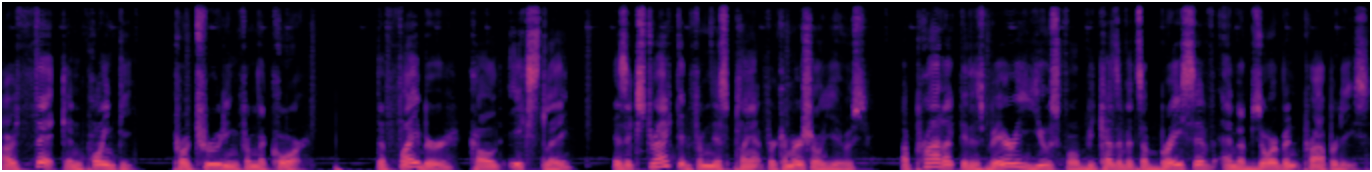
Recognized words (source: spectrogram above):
are thick and pointy, protruding from the core. The fiber, called ixtle, is extracted from this plant for commercial use, a product that is very useful because of its abrasive and absorbent properties.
